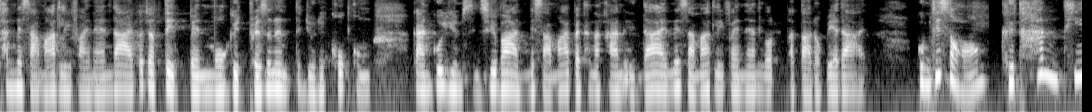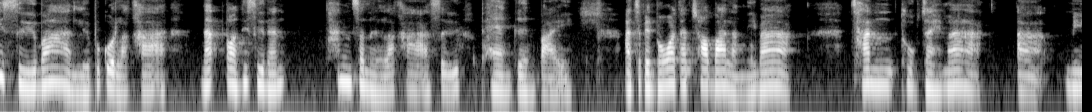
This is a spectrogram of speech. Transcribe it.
ท่านไม่สามารถรีไฟแนนซ์ได้ ก็จะติดเป็น mortgage prisoner ติดอยู่ในคุกของการกู้ยืมสินเชื่อบ้าน ไม่สามารถไปธนาคารอื่นได้ ไม่สามารถรีไฟแนนซ์ลดอัตราดอกเบี้ยได้ กลุ่มที่ 2 คือท่านที่ซื้อบ้านหรือประกวดราคาณนะตอนที่ซื้อนั้นท่านเสนอราคาซื้อแพงเกินไป อาจจะเป็นเพราะว่าท่านชอบบ้านหลังนี้มาก ท่านถูกใจมากมี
